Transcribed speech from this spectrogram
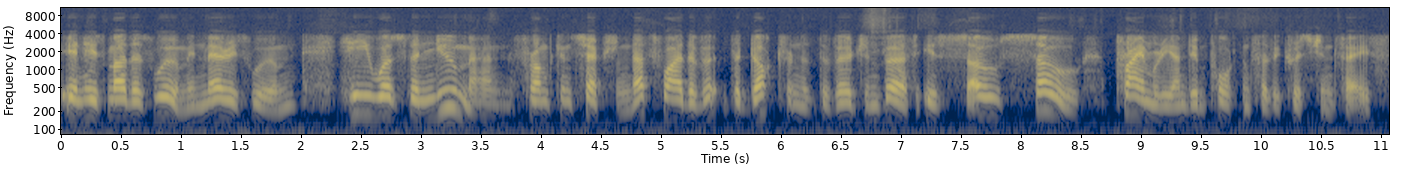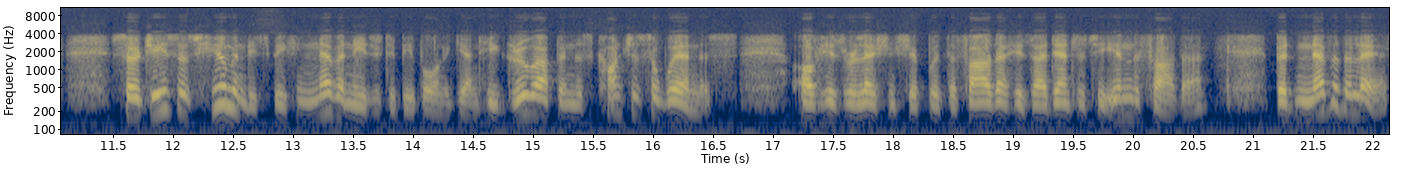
in his mother's womb, in Mary's womb, he was the new man from conception. That's why the, the doctrine of the virgin birth is so, so primary and important for the Christian faith. So, Jesus, humanly speaking, never needed to be born again. He grew up in this conscious awareness of his relationship with the Father, his identity in the Father. But nevertheless,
